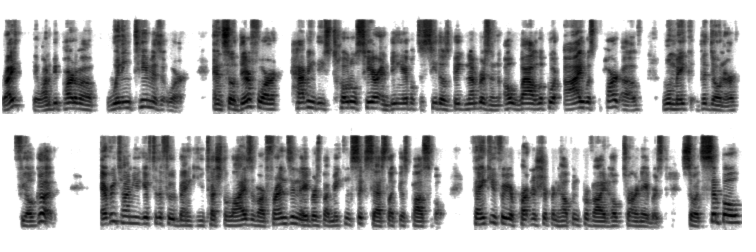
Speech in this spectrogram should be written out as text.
right? They want to be part of a winning team, as it were. And so, therefore, having these totals here and being able to see those big numbers and, oh, wow, look what I was part of will make the donor feel good. Every time you give to the food bank, you touch the lives of our friends and neighbors by making success like this possible. Thank you for your partnership in helping provide hope to our neighbors. So it's simple,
